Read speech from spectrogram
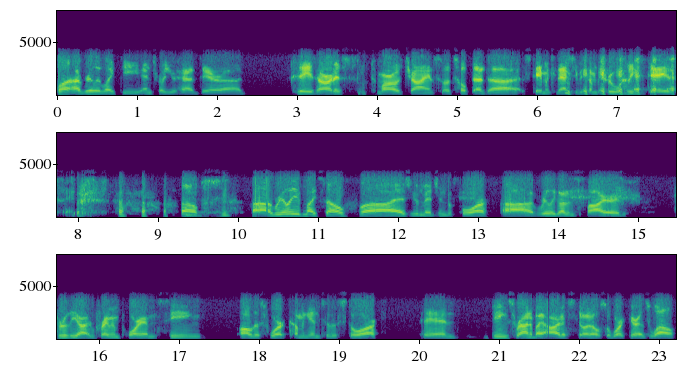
Well, I really like the intro you had there. Uh, today's artist, tomorrow's giant. So let's hope that uh, statement can actually become true one of these days. so, uh, really, myself, uh, as you mentioned before, uh, really got inspired through the Art and Frame Emporium, seeing all this work coming into the store and being surrounded by artists that also work there as well,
